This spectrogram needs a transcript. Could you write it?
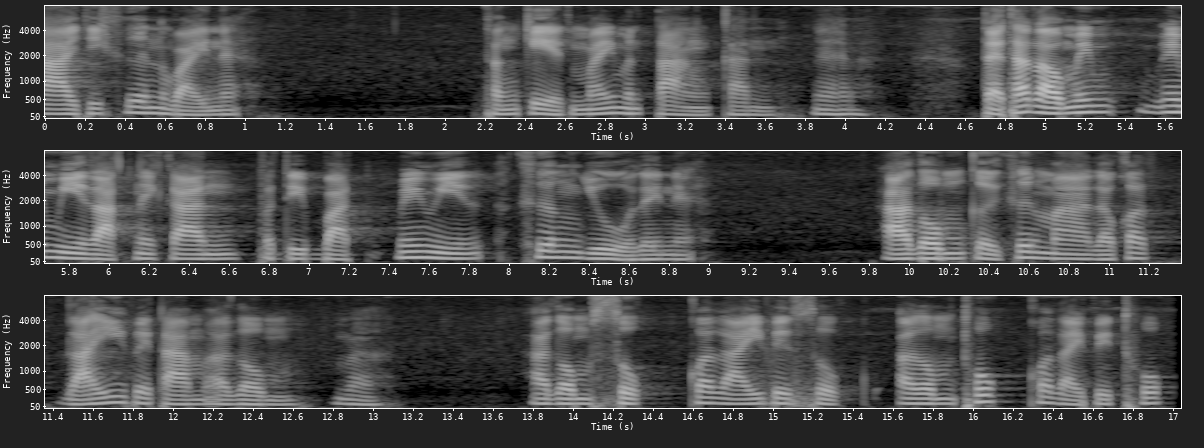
กายที่เคลื่อนไหวเนี่ยสังเกตไหมมันต่างกันนะแต่ถ้าเราไม่ไม่มีหลักในการปฏิบัติ ไม่มีเครื่องอยู่เลยเนี่ย อารมณ์เกิดขึ้นมาเราก็ไหลไปตามอารมณ์มาอารมณ์สุขก็ไหลไปสุข อารมณ์ทุกข์ก็ไหลไปทุกข์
